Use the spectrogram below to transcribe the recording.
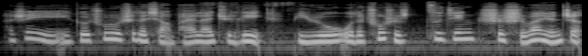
还是以一个初入市的小白来举例，比如我的初始资金是十万元整，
